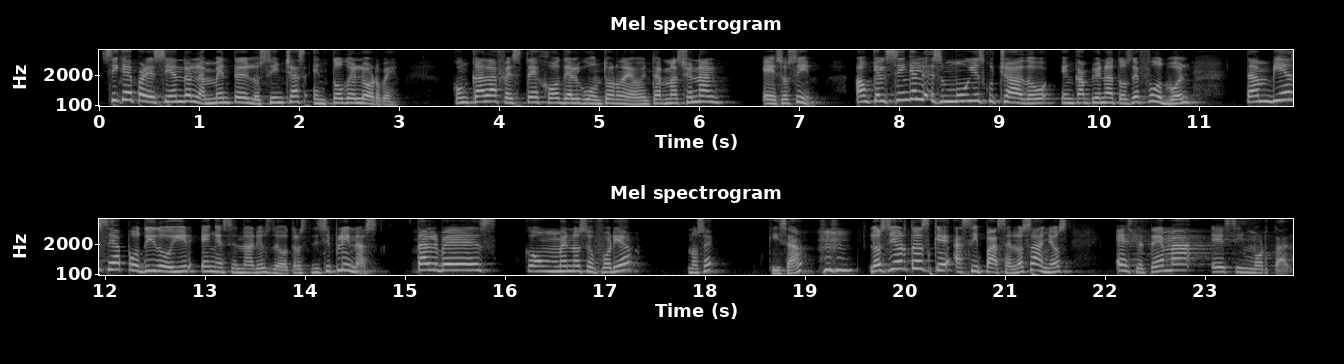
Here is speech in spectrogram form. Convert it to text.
sigue apareciendo en la mente de los hinchas en todo el orbe, con cada festejo de algún torneo internacional. Eso sí, aunque el single es muy escuchado en campeonatos de fútbol, también se ha podido oír en escenarios de otras disciplinas. Tal vez con menos euforia, no sé, quizá. Lo cierto es que así pasan los años, este tema es inmortal.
